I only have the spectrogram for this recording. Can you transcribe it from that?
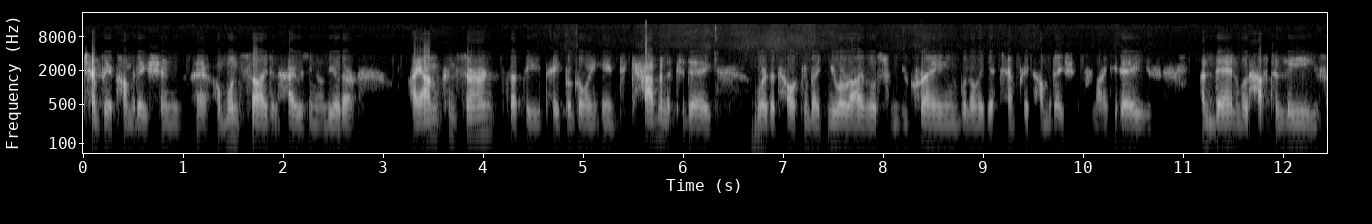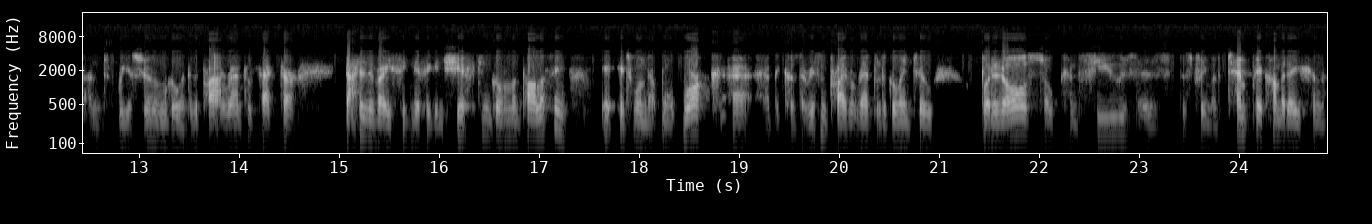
temporary accommodation on one side and housing on the other. I am concerned that the paper going into Cabinet today where they're talking about new arrivals from Ukraine will only get temporary accommodation for 90 days and then will have to leave and we assume go into the private rental sector. That is a very significant shift in government policy. It's one that won't work uh, because there isn't private rental to go into, but it also confuses the stream of temporary accommodation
